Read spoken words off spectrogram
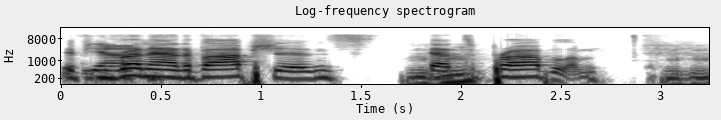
if you yeah. run out of options, mm-hmm. that's a problem. Mm-hmm.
